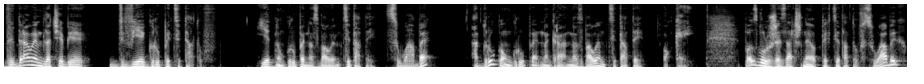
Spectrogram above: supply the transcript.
Wybrałem dla Ciebie dwie grupy cytatów. Jedną grupę nazwałem cytaty słabe, a drugą grupę nazwałem cytaty ok. Pozwól, że zacznę od tych cytatów słabych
